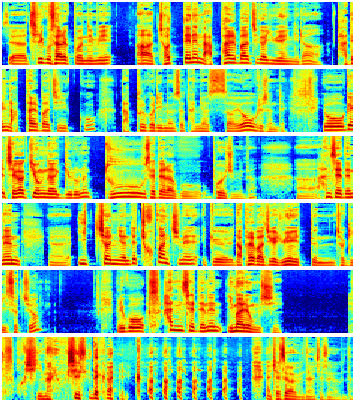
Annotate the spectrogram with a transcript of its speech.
자, 7946번님이, 아, 저 때는 나팔 바지가 유행이라 다들 나팔바지 입고 나풀거리면서 다녔어요. 그러셨는데, 요게 제가 기억나기로는 두 세대라고 보여줍니다. 어, 한 세대는 어, 2000년대 초반쯤에 그 나팔바지가 유행했던 적이 있었죠. 그리고 한 세대는 이마룡 씨. 혹시 이마룡 씨 세대가 아닐까? 아, 죄송합니다. 죄송합니다.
